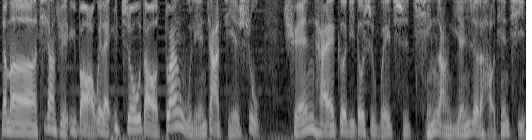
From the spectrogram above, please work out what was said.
那么气象局也预报啊，未来一周到端午连假结束，全台各地都是维持晴朗炎热的好天气，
